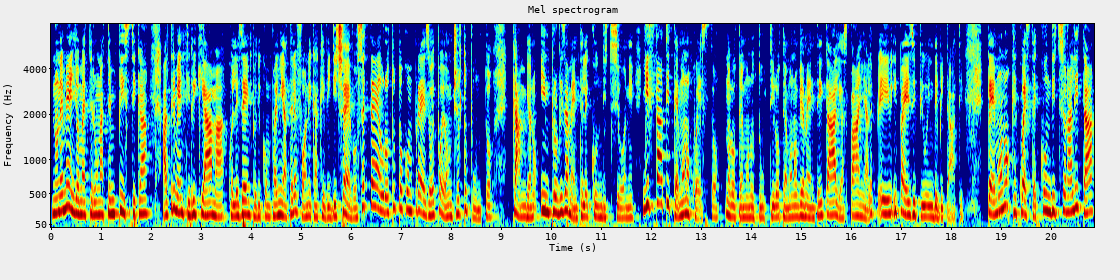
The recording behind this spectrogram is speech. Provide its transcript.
Non è meglio mettere una tempistica? Altrimenti richiama quell'esempio di compagnia telefonica che vi dicevo, 7 euro tutto compreso e poi a un certo punto cambiano improvvisamente le condizioni. Gli stati temono questo, non lo temono tutti, lo temono ovviamente Italia, Spagna, le, i paesi più indebitati. Temono che queste condizionalità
